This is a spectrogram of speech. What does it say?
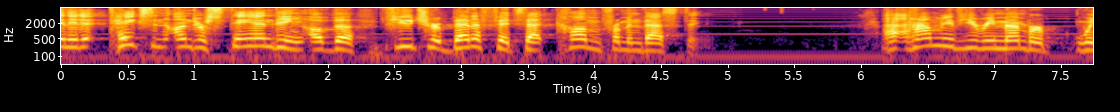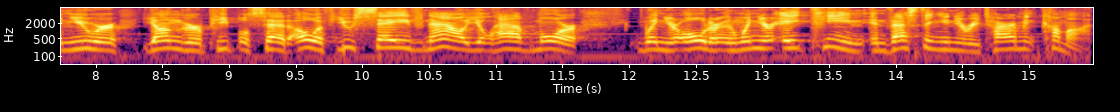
And it, it takes an understanding of the future benefits that come from investing. How many of you remember when you were younger, people said, Oh, if you save now, you'll have more when you're older. And when you're 18, investing in your retirement, come on.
